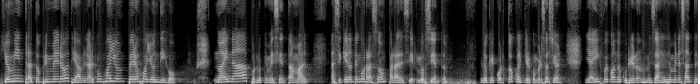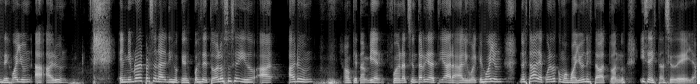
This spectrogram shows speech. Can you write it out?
Hyomin trató primero de hablar con Hwayun, pero Hwayun dijo, no hay nada por lo que me sienta mal, así que no tengo razón para decir lo siento lo que cortó cualquier conversación. Y ahí fue cuando ocurrieron los mensajes amenazantes de Hwayun a Arun. El miembro del personal dijo que después de todo lo sucedido, a Arun, aunque también fue una acción tardía de Tiara, al igual que Hwayun, no estaba de acuerdo como Hwayun estaba actuando y se distanció de ella.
